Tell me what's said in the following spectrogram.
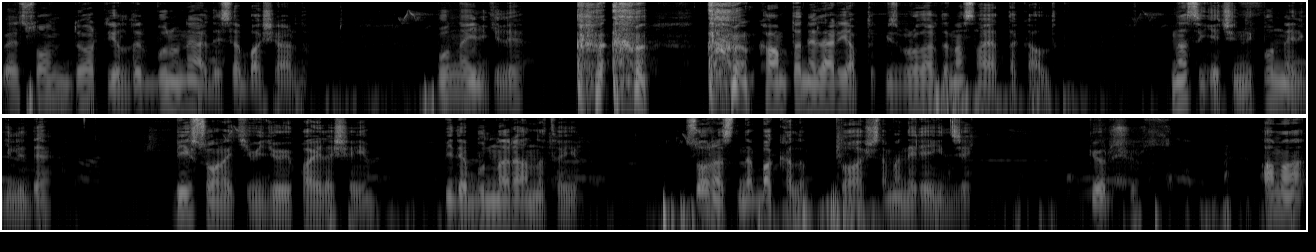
Ve son 4 yıldır bunu neredeyse başardım. Bununla ilgili kampta neler yaptık, biz buralarda nasıl hayatta kaldık, nasıl geçindik bununla ilgili de bir sonraki videoyu paylaşayım. Bir de bunları anlatayım. Sonrasında bakalım doğaçlama nereye gidecek. Görüşürüz. Ama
